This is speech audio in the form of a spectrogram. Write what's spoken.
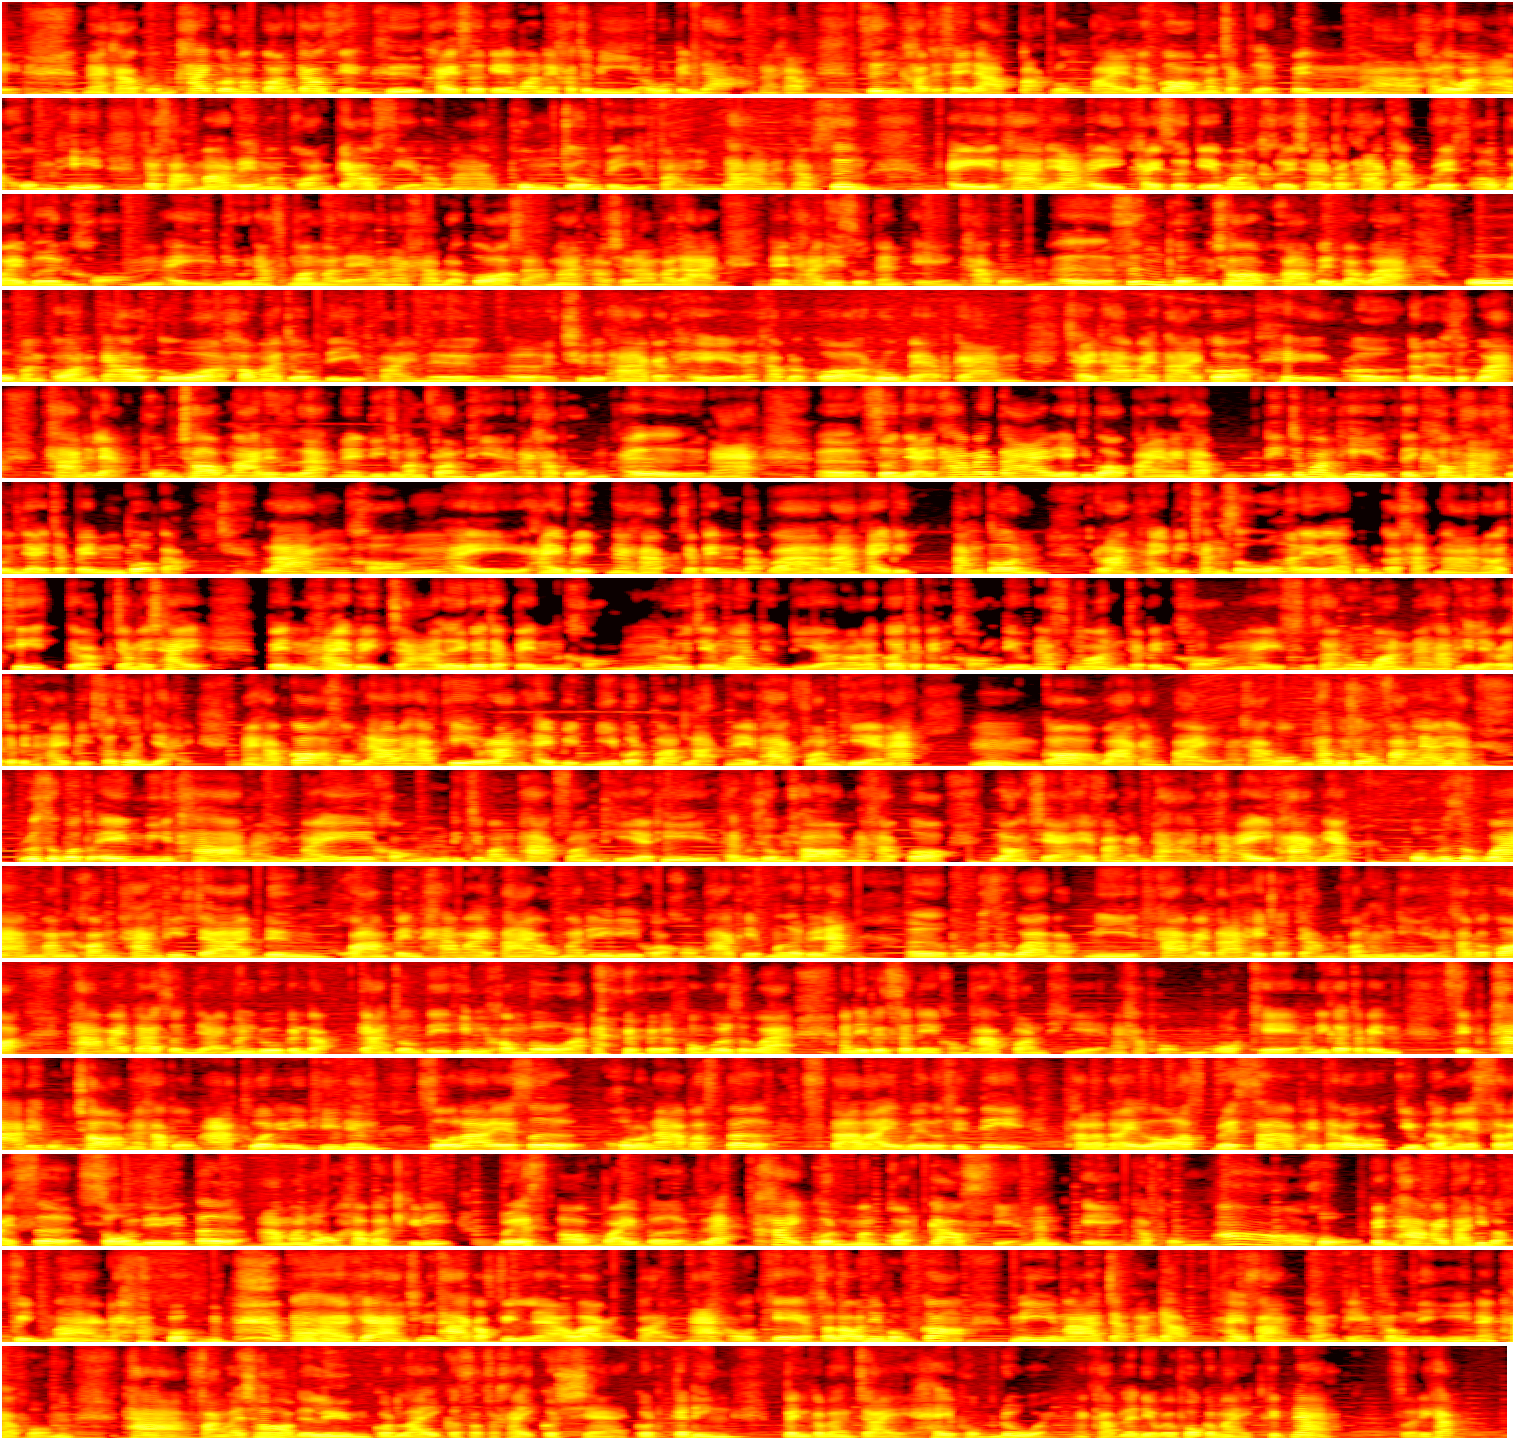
นะครับผมค่ายกลมังกรเก้าเสียนคือไคเซอร์เกมอนเนี่ยเขาจะมีอาวุธเป็นดาบนะครับซึ่งเขาจะใช้ดาบปักลงไป แล้วก็มันจะเกิดเป็นอ่าเขาเรียกว่าอาคมที่จะสามารถเรียกมังกรเก้าเสียนออกมาพุ่งโจมตีอีกฝ่ายหนึ่งได้นะครับ ซึ่งไอ้ท่าเนี้ยไอ้ไคเซอร์เกมอนเคยใช้ปะทะกับ Race of Wyvern ของไอ้ดิวนัสมอนมาแล้วนะครับ แล้วก็สามารถเอาชนะมาได้ในท้ายที่สุดนั่นเองครับผมเออซึ่งผมชอบความเป็นแบบว่า โอ้มังกร 9 ตัวเข้ามาโจมตีอีกฝ่ายหนึ่งเออชื่อท่าก็เท่นะครับ แล้วก็รูปแบบการใช้ท่าไม้ตายก็เท่เออ ก็เลยรู้สึกว่าท่านี้แหละผมชอบมากที่สุดละใน Digimon Frontier นะครับผมเออนะเออส่วนใหญ่ท่าไม้ตายอย่างที่บอกไปนะครับดิจิมอนที่ติดเข้ามาส่วนใหญ่จะเป็นพวกแบบร่างของไอไฮบริดนะครับ จะเป็นแบบว่าร่างไฮบริด ตั้งต้นร่างไฮบริดชั้นสูงอะไรเนี่ยผมก็คัดมาเนาะที่แบบจะไม่ใช่เป็นไฮบริดจ๋าเลยก็จะเป็นของลูเจมอนอย่างเดียวเนาะแล้วก็จะเป็นของดิวนัสมอนจะเป็นของไอซูซานโนมอนนะครับที่เหลือก็จะเป็นไฮบริดซะส่วนใหญ่นะครับก็สมแล้วนะครับที่ร่างไฮบริดมีบทบาทหลักในภาคฟรอนเทียนะอืมก็ว่ากันไปนะครับผมถ้าผู้ชมฟังแล้วเนี่ยรู้สึกว่าตัวเองมีท่าไหนไหมของดิจิมอนภาคฟรอนเทียที่ท่านผู้ชมชอบนะครับก็ลองแชร์ให้ฟังกันได้นะครับไอภาคเนี้ยผมรู้สึกว่ามันค่อนข้างที่จะดึงความเป็นท่าไม้ตายออกมาได้ดีกว่าของภาคเทปเมอร์ด้วยนะเออผมรู้สึกว่าแบบมีท่าไม้ตายให้จดจำค่อนข้างดีนะครับแล้วก็ท่าไม้ตายส่วนใหญ่มันดูเป็นแบบการโจมตีที่มีคอมโบอะผมรู้สึกว่าอันนี้เป็นเสน่ห์ของภาคฟอนเทียนะครับผมโอเค อันนี้ก็จะเป็น 10 ท่าที่ผมชอบนะครับผมอะทวนกันอีกทีนึงโซลาร์เรเซอร์โคโรนาบัสเตอร์สตาร์ไลท์เวโรซิตี้พาราไดลอสเบรซ่าเพทาโรกิลกาเมสไลเซอร์โซนดิลิเตอร์อามาโนฮาบาคิริเบรสออฟไวเบิร์นและค่กลมังกรเก้าเสียนนั่นเองครับผมอ้อโห เป็นท่าไม้ตายที่แบบฟินมากนะครับผมอ่าแค่อ่านชื่อท่าก็ฟินแล้วว่ากันไปนะโอเคสำหรับวันนี้ผมก็มีมาจัดอันดับให้ฟังกันเพียงเท่านี้นะครับผมถ้าฟังและชอบอย่าลืมกดไลค์กด subscribe กดแชร์กดกระดิ่ง เป็นกำลังใจให้ผมด้วยนะครับและเดี๋ยวไว้พบกันใหม่คลิปหน้า สวัสดีครับ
